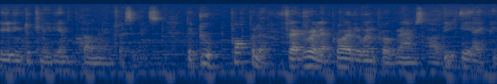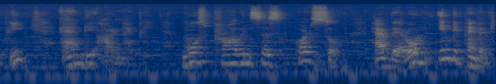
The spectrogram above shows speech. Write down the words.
leading to Canadian permanent residence. The two popular federal employer-driven programs are the AIPP and the RNIP. Most provinces also have their own independent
